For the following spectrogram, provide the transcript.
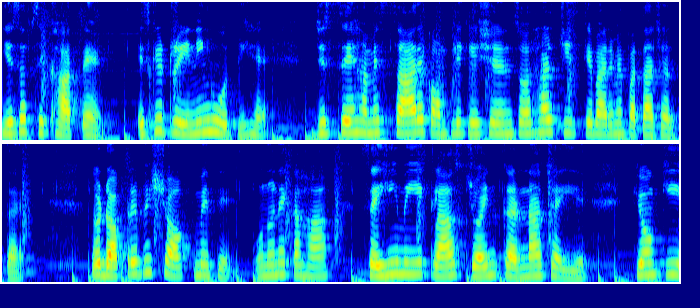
ये सब सिखाते हैं। इसकी ट्रेनिंग होती है, जिससे हमें सारे कॉम्प्लिकेशंस और हर चीज़ के बारे में पता चलता है। तो डॉक्टर भी शॉक में थे। उन्होंने कहा, सही में ये क्लास ज्वाइन करना चाहिए, क्योंकि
